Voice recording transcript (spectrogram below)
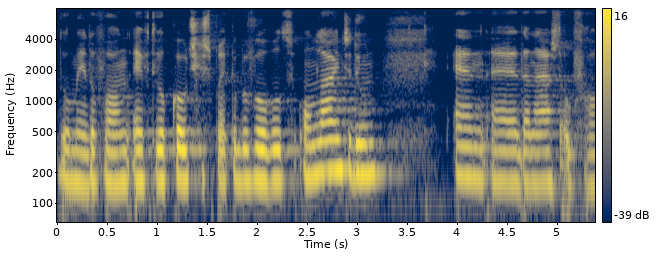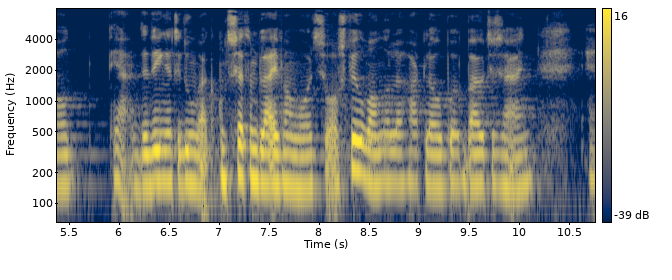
Door middel van eventueel coachgesprekken bijvoorbeeld online te doen. En eh, daarnaast ook vooral ja, de dingen te doen waar ik ontzettend blij van word. Zoals veel wandelen, hardlopen, buiten zijn. Eh,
